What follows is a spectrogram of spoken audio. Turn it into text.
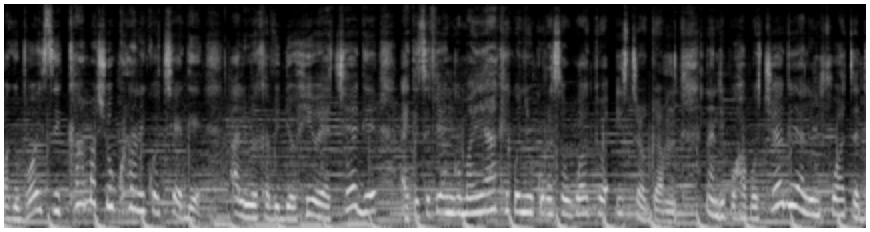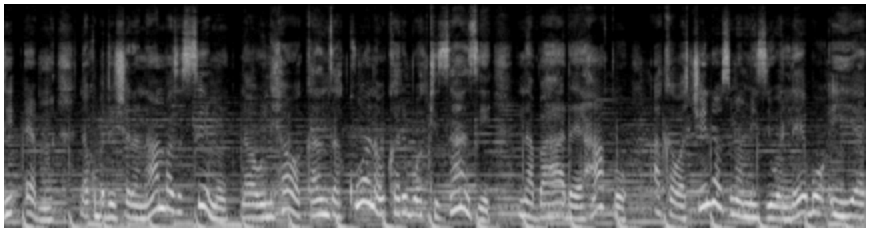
Mac Voice kama shukrani kwa Chege aliweka video hiyo ya Chege akisifia ngoma yake kwenye ukurasa wake wa Instagram, na ndipo hapo Chege alimfuata DM na kubadilishana namba za simu, na wawili hao wakaanza kuwa na ukaribu wa kizazi, na baada ya hapo akawa chini ya usimamizi wa lebo ya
